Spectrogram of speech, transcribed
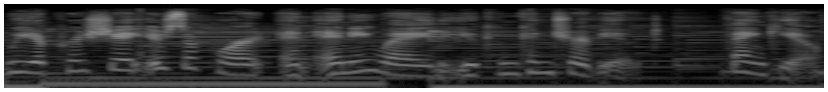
We appreciate your support in any way that you can contribute. Thank you.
